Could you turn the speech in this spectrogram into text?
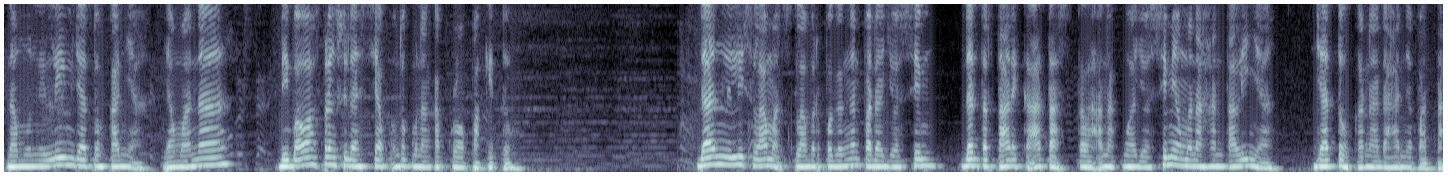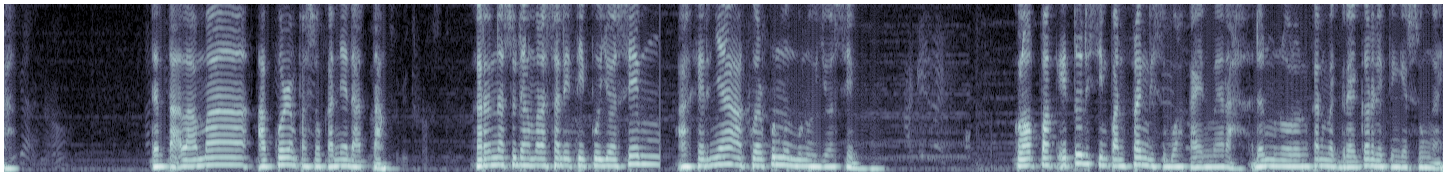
Namun Lily menjatuhkannya, yang mana di bawah Frank sudah siap untuk menangkap kelopak itu. Dan Lily selamat setelah berpegangan pada Josim dan tertarik ke atas setelah anak buah Josim yang menahan talinya jatuh karena dahannya patah. Dan tak lama Akur yang pasukannya datang. Karena sudah merasa ditipu Josim, akhirnya Akur pun membunuh Josim Kelopak itu disimpan Frank di sebuah kain merah dan menurunkan McGregor di pinggir sungai.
